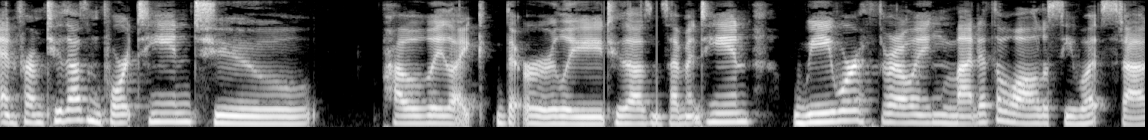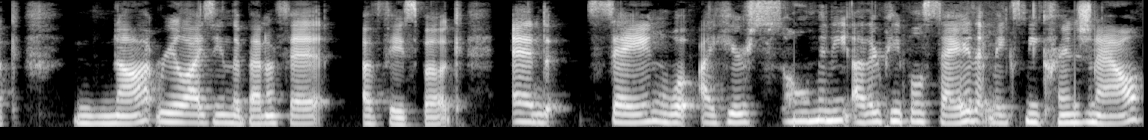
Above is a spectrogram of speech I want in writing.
And from 2014 to probably like the early 2017, we were throwing mud at the wall to see what stuck, not realizing the benefit of Facebook and saying what I hear so many other people say that makes me cringe now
